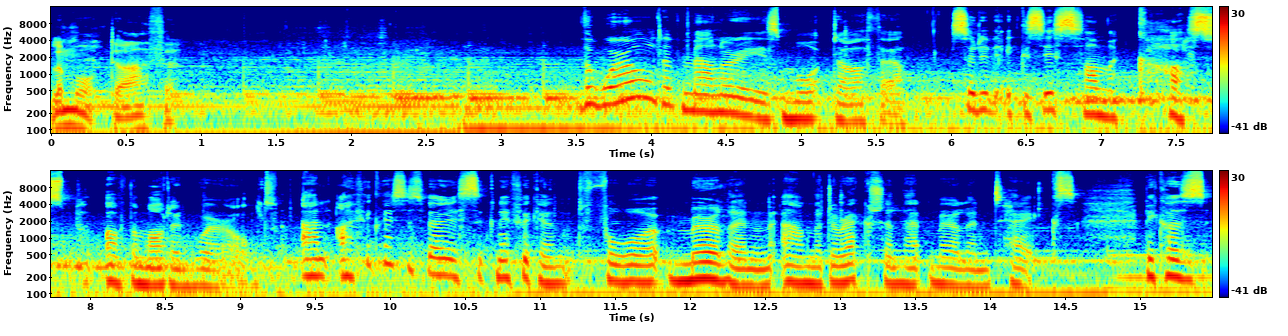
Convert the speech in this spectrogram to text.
Le Morte d'Arthur. The world of Malory's Morte d'Arthur sort of exists on the cusp of the modern world. And I think this is very significant for Merlin and the direction that Merlin takes. Because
